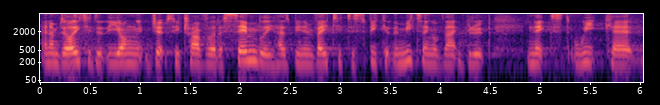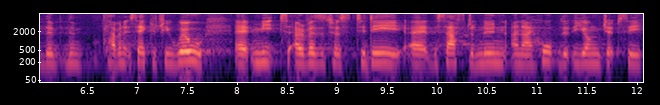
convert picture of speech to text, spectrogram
And I'm delighted that the Young Gypsy Traveller Assembly has been invited to speak at the meeting of that group next week. Uh, the, the Cabinet Secretary will uh, meet our visitors today, uh, this afternoon, and I hope that the young gypsy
